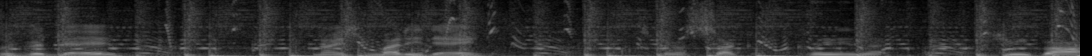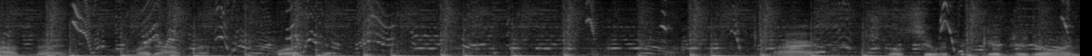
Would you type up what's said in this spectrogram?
was a good day. Nice muddy day. It's gonna suck cleaning that Jeep off, but whatever. Worth it. All right, let's go see what the kids are doing.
